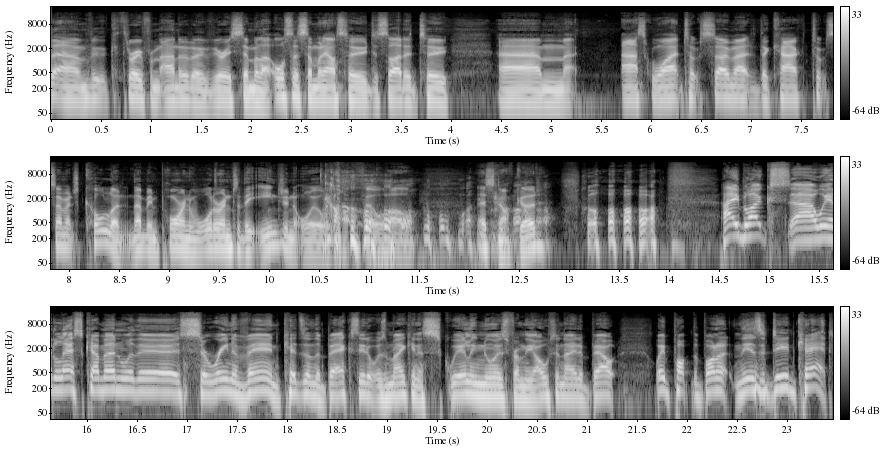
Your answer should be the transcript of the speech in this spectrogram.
um, through from Arnold, very similar. Also, someone else who decided to um, ask why it took so much. The car took so much coolant. They've been pouring water into the engine oil fill hole. That's not good. Hey, blokes, uh, we had lass come in with a Serena van. Kids on the back said it was making a squealing noise from the alternator belt. We popped the bonnet, and there's a dead cat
